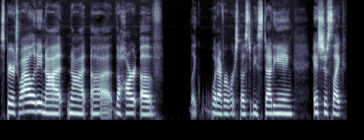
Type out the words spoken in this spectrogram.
spirituality, not not uh the heart of like whatever we're supposed to be studying. It's just like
